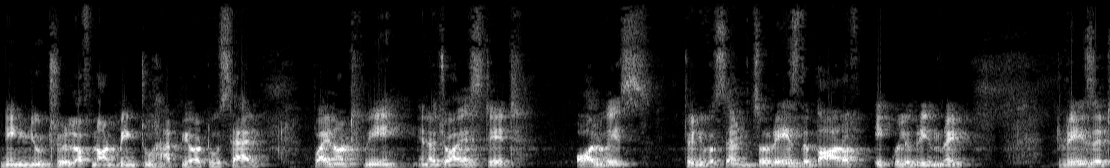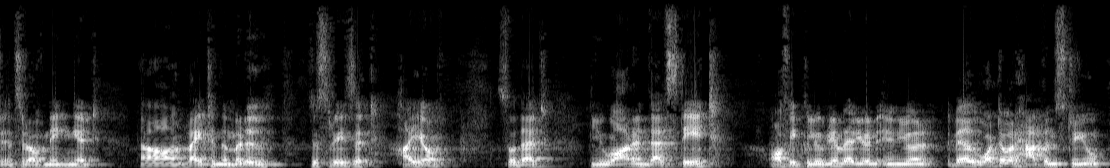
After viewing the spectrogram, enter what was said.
being neutral of not being too happy or too sad, why not be in a joyous state always, 20%? So raise the bar of equilibrium, right? Raise it instead of making it uh, right in the middle just raise it higher so that you are in that state of equilibrium where you're in your well, whatever happens to you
